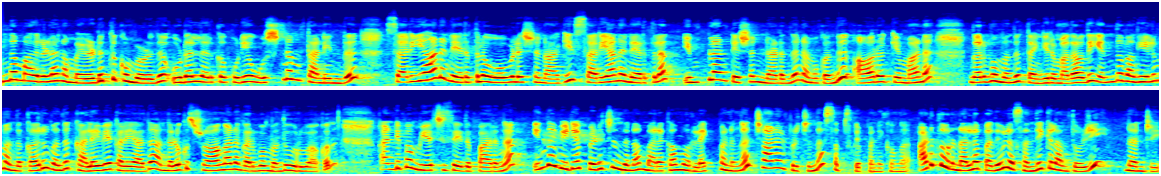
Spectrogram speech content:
இந்த மாதிரிலாம் நம்ம எடுத்துக்கும் பொழுது உடலில் இருக்கக்கூடிய உஷ்ணம் தணிந்து சரியான நேரத்தில் ஓவலேஷன் ஆகி சரியான நேரத்தில் இம்ப்ளான்டேஷன் நடந்து வந்து நமக்கு வந்து ஆரோக்கியமான கர்ப்பம் வந்து தங்கிடும் அதாவது எந்த வகையிலும் அந்த கரு வந்து கலையவே கலையாது அந்தளவுக்கு ஸ்ட்ராங்கான கர்ப்பம் வந்து உருவாகும் கண்டிப்பாக முயற்சி செய்து பாருங்கள் இந்த வீடியோ பிடிச்சிருந்துன்னா மறக்காமல் ஒரு லைக் பண்ணுங்கள் சேனல் பிடிச்சிருந்தா சப்ஸ்கிரைப் பண்ணிக்கோங்க. அடுத்த ஒரு நல்ல பதிவில் சந்திக்கலாம் தோழி. நன்றி.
